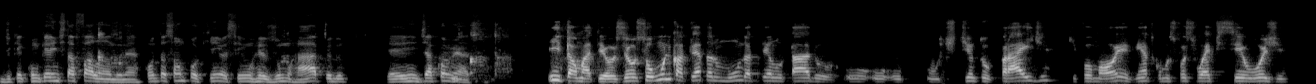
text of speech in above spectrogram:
de quem, com quem a gente está falando, né? Conta só um pouquinho, assim, um resumo rápido, e aí a gente já começa. Então, Matheus, eu sou o único atleta no mundo a ter lutado o, o, o extinto Pride, que foi o maior evento, como se fosse o UFC hoje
